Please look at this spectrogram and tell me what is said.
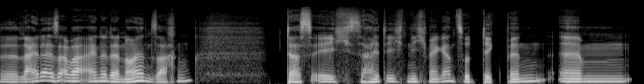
äh, leider ist aber eine der neuen Sachen, dass ich, seit ich nicht mehr ganz so dick bin, ähm,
